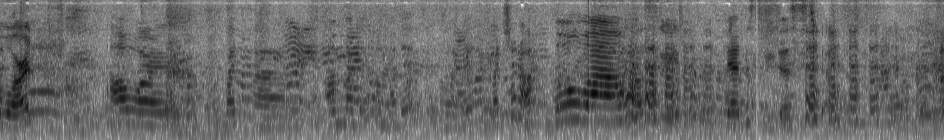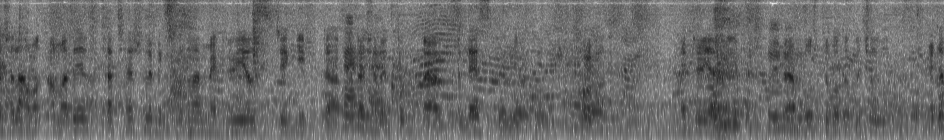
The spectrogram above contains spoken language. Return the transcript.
award. Our, but uh, Amade, Amade, Amade, Bachara. Oh wow, how sweet. They're the sweetest. আসলে আমাদের কাছে আসলে ব্যক্তিগত ম্যাটেরিয়ালস যে গিফটটা হ্যাঁ, এটা আসলে খুব less valuable for us material এটা বস্তুগত কিছু এটা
